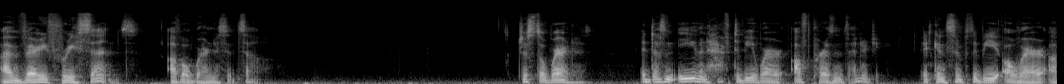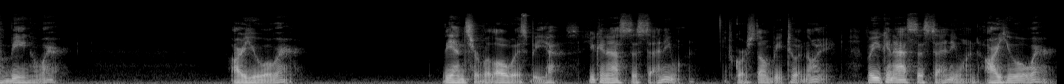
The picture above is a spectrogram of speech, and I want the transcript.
a very free sense of awareness itself. Just awareness. It doesn't even have to be aware of presence energy. It can simply be aware of being aware. Are you aware? The answer will always be yes. You can ask this to anyone. Of course, don't be too annoying. But you can ask this to anyone. Are you aware?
